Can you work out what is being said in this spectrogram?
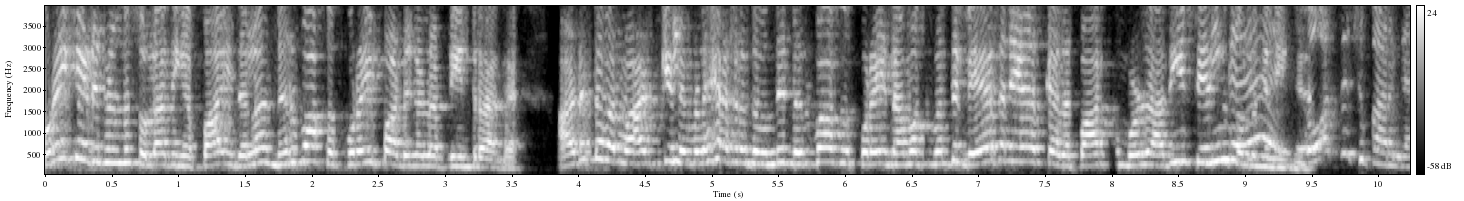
முறைகேடுகள்னு சொல்லாதீங்கப்பா. இதெல்லாம் நிர்வாக குறைபாடுகள் அப்படின்றாங்க. அடுத்தவர் வாழ்க்கையில விளையாடுறது வந்து நிர்வாக குறை. நமக்கு வந்து வேதனையா இருக்கு அதை பார்க்கும் பொழுது அதையும் சேர்த்து நீங்க சொல்லுங்க நீங்க. யோசிச்சு பாருங்க.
